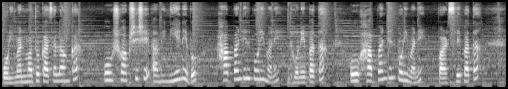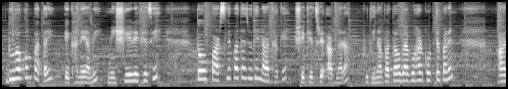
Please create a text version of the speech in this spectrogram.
পরিমাণ মতো কাঁচা লঙ্কা ও সবশেষে আমি নিয়ে নেব হাফ বান্ডিল পরিমাণে ধনে পাতা ও হাফ বান্ডিল পরিমাণে পার্সলে পাতা দু রকম পাতাই এখানে আমি মিশিয়ে রেখেছি। তো পার্সলে পাতা যদি না থাকে, সেক্ষেত্রে আপনারা পুদিনা পাতাও ব্যবহার করতে পারেন। আর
